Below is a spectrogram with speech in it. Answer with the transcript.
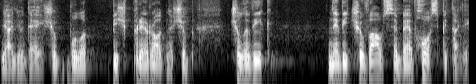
для людей, щоб було більш природно, щоб чоловік не відчував себе в госпіталі.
